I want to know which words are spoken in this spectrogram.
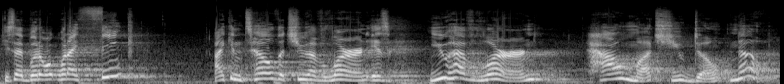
He said, But what I think I can tell that you have learned is you have learned how much you don't know.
